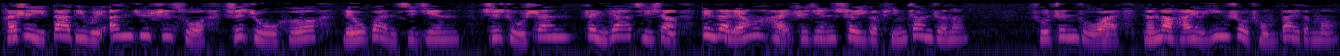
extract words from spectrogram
还是以大地为安居之所，使主河流贯其间，使主山镇压其上，并在两海之间设一个屏障者呢？除真主外，难道还有应受崇拜的吗？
